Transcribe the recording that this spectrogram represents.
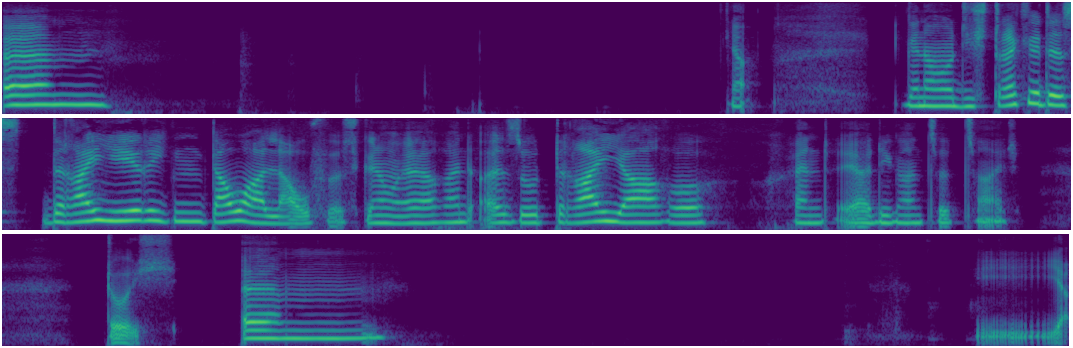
Ähm. Ja. Genau, die Strecke des dreijährigen Dauerlaufes. Genau, er rennt also drei Jahre, rennt er die ganze Zeit durch. Ähm. Ja.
